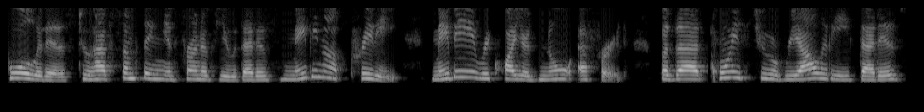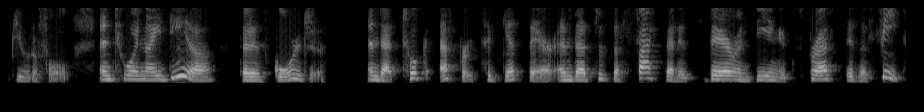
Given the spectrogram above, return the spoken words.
cool it is to have something in front of you that is maybe not pretty, maybe required no effort, but that points to a reality that is beautiful and to an idea that is gorgeous and that took effort to get there and that just the fact that it's there and being expressed is a feat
